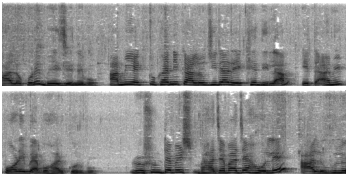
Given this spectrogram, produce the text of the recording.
ভালো করে ভেজে নেব। আমি একটুখানি কালো জিরা রেখে দিলাম, এটা আমি পরে ব্যবহার করব। রসুনটা বেশ ভাজা ভাজা হলে আলুগুলো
